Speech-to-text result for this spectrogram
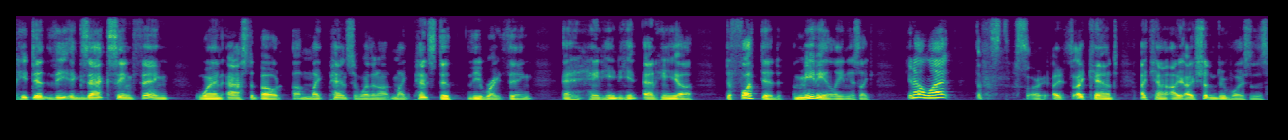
he did the exact same thing when asked about uh, Mike Pence and whether or not Mike Pence did the right thing. And, and he, he and he uh, deflected immediately, and he's like, "You know what? Sorry, I I can't, I can't, I, I shouldn't do voices."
